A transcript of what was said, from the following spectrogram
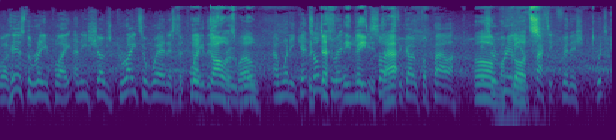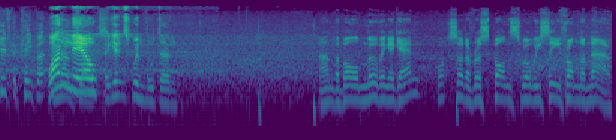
Well, here's the replay, and he shows great awareness to play Good this goal through as well. ball. And when he gets We onto it, he decides that. to go for power. Oh it's a my really God. emphatic finish, which gives the keeper 1 no 0 chance. against Wimbledon. And the ball moving again. What sort of response will we see from them now?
